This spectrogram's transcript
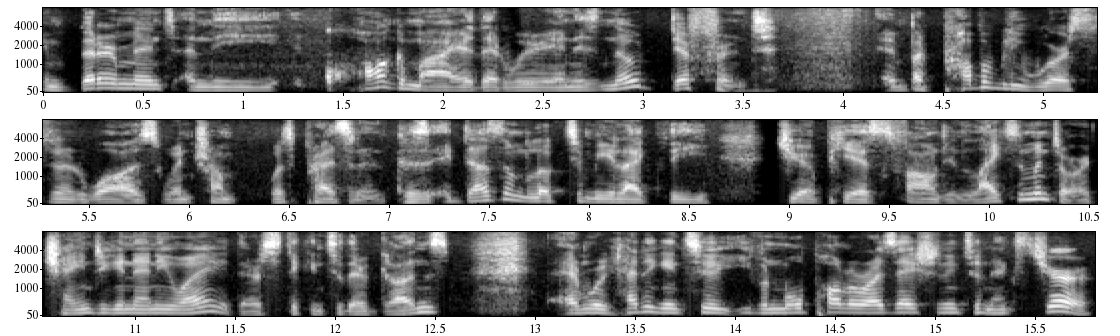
embitterment and the quagmire that we're in is no different, eh, but probably worse than it was when Trump was president. Because it doesn't look to me like the GOP has found enlightenment or are changing in any way. They're sticking to their guns, and we're heading into even more polarization into next year.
